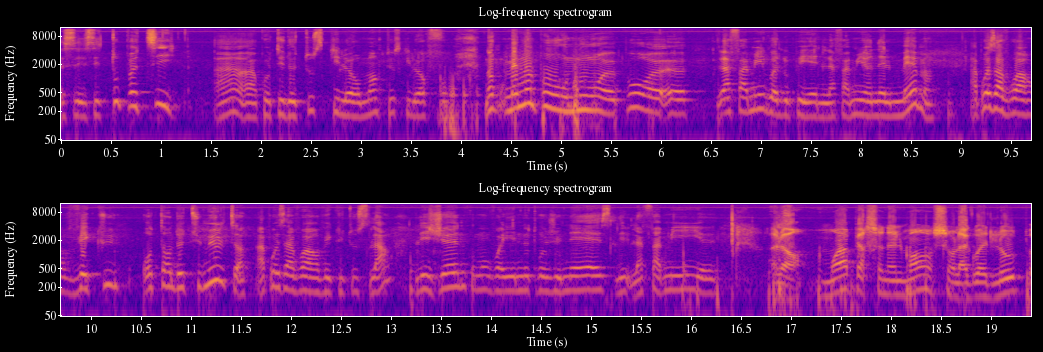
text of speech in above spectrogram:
c'est tout petit. hein, à côté de tout ce qui leur manque, tout ce qu'il leur faut. Donc maintenant pour nous, euh, pour euh, la famille guadeloupéenne, la famille en elle-même, après avoir vécu autant de tumultes, après avoir vécu tout cela, les jeunes, comme on voyait notre jeunesse, la famille, Alors, moi, personnellement, sur la Guadeloupe,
